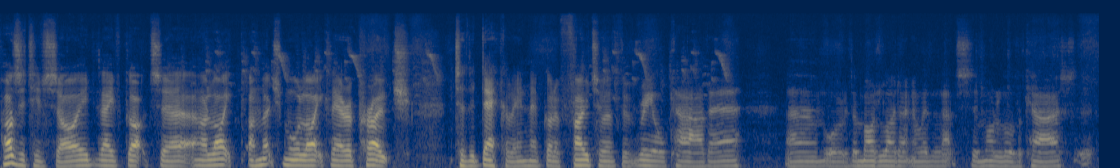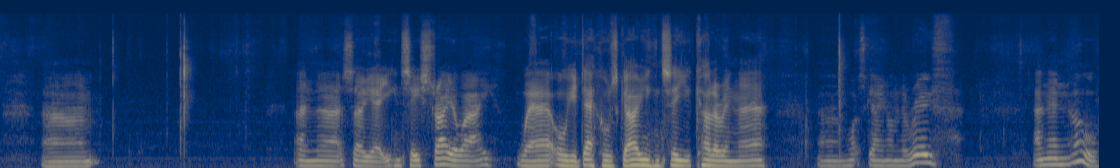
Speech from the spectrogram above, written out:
positive side, they've got uh, I like I much more like their approach to the decaling. They've got a photo of the real car there, um, or the model. I don't know whether that's the model or the car. Um, and uh, so yeah, you can see straight away where all your decals go. You can see your colour in there. Um, what's going on the roof and then oh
